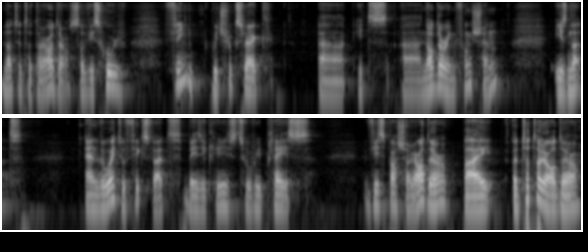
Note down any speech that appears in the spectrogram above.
not a total order. So this whole thing, which looks like uh, it's an ordering function, is not. And the way to fix that basically is to replace this partial order by a total order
